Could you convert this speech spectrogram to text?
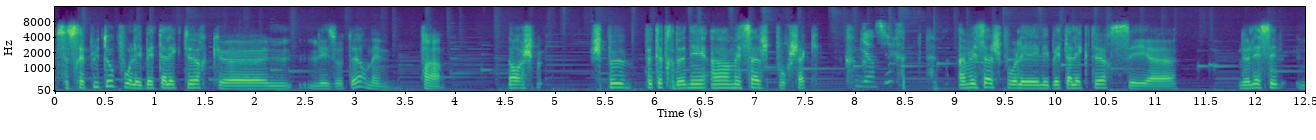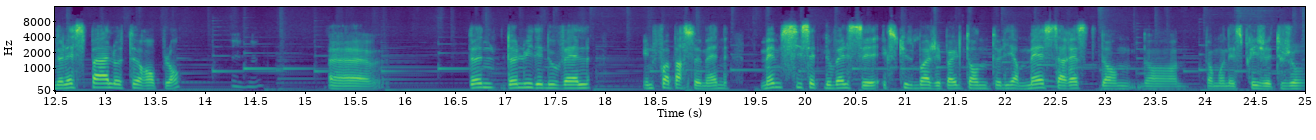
ce serait plutôt pour les bêta lecteurs que les auteurs, même. Enfin, non, je, je peux peut-être donner un message pour chaque. Bien sûr. un message pour les, les bêta lecteurs, c'est euh, ne, laissez, ne laisse pas l'auteur en plan. Mhm. donne, donne-lui des nouvelles une fois par semaine même si cette nouvelle c'est excuse-moi j'ai pas eu le temps de te lire mais ça reste dans, dans, dans mon esprit j'ai toujours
